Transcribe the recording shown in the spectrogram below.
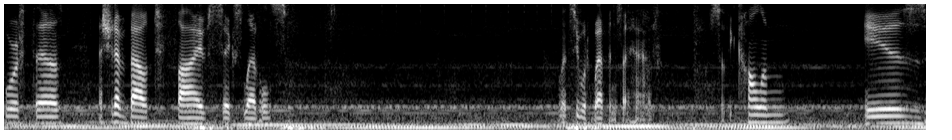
four thousand. I should have about five, six levels. Let's see what weapons I have. So the column is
